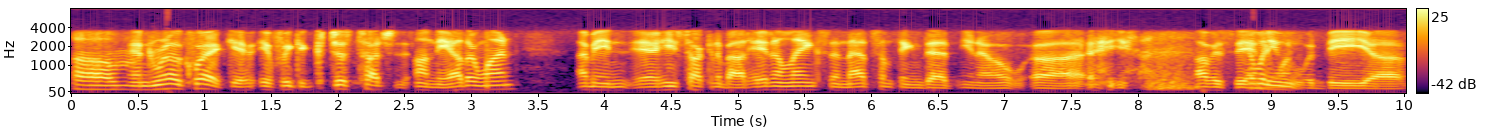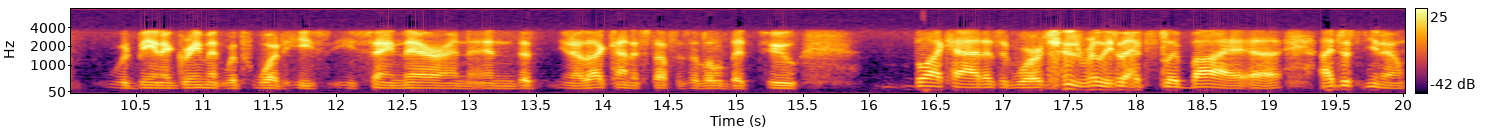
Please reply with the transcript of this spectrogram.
Um, And real quick, if, if we could just touch on the other one, I mean, uh, he's talking about hidden links, and that's something that you know, uh, obviously Nobody anyone would- be uh, would be in agreement with what he's he's saying there, and and that you know that kind of stuff is a little bit too black hat, as it were, to really let slip by. Uh, I just you know.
